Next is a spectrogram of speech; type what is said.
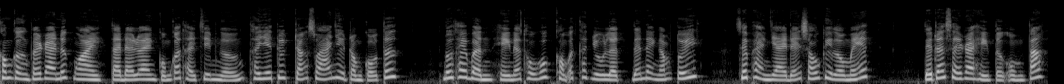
Không cần phải ra nước ngoài, tại Đài Loan cũng có thể chiêm ngưỡng thế giới tuyết trắng xóa như trong cổ tích. Núi Thái Bình hiện đã thu hút không ít khách du lịch đến đây ngắm tuyết, xếp hàng dài đến 6 km. Để tránh xảy ra hiện tượng ủng tắc,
